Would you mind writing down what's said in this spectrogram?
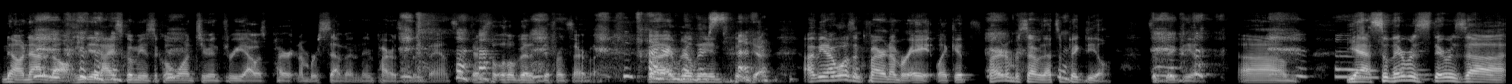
no, not at all. He did High School Musical one, two, and three. I was pirate number seven in Pirates of the Penzance. Like, there's a little bit of difference there, but, but I really, enjoyed, yeah. I mean, I wasn't pirate number eight. Like it's pirate number seven. That's a big deal. It's a big deal. Um, yeah. So there was, there was, uh,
